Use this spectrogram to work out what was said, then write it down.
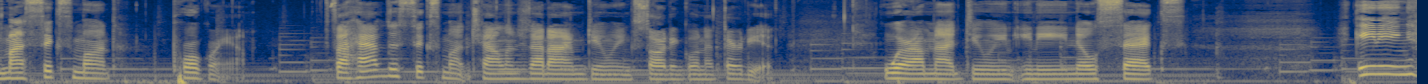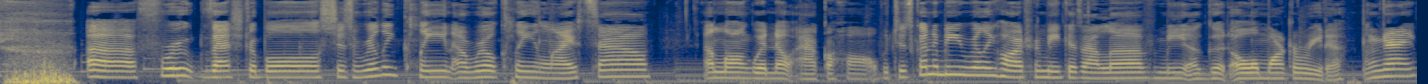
my 6 month program. So I have the 6 month challenge that I'm doing starting on the 30th where I'm not doing any no sex eating uh, fruit, vegetables, just really clean, a real clean lifestyle along with no alcohol, which is going to be really hard for me because I love me a good old margarita. Okay.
